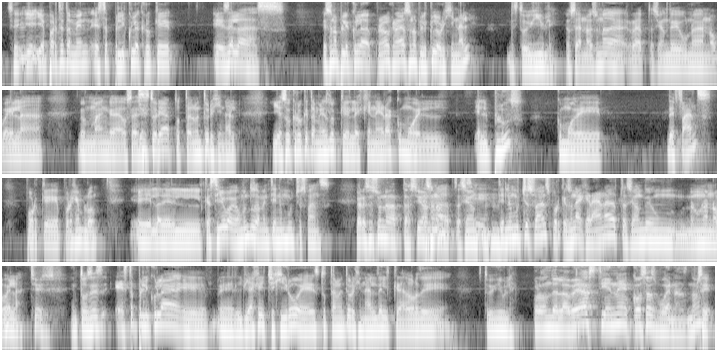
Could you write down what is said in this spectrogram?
Sí, y, y aparte también esta película creo que es de las... Es una película, primero que nada es una película original de Studio Ghibli. O sea, no es una adaptación de una novela, de un manga. O sea, es historia totalmente original. Y eso creo que también es lo que le genera como el, el plus, como de, de fans. Porque, por ejemplo, eh, la del Castillo Vagamundo también tiene muchos fans. Pero eso es una adaptación, es una ¿no? adaptación. Sí. Tiene muchos fans porque es una gran adaptación de, un- de una novela. Sí, sí, sí. Entonces, esta película, eh, El viaje de Chihiro, es totalmente original del creador de Studio Ghibli. Por donde la veas tiene cosas buenas, ¿no? Sí.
